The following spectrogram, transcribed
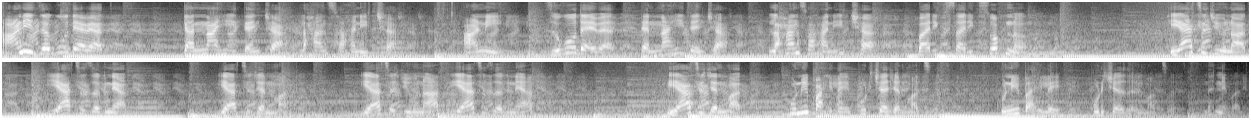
आणि जगू द्याव्यात. त्यांनाही त्यांच्या लहान सहान इच्छा. आणि जगू द्याव्यात त्यांनाही त्यांच्या लहान सहान इच्छा. बारीक सारीक स्वप्न. याच जीवनात याच जगण्यात याच जन्मात याच जीवनात याच जगण्यात याच जन्मात कुणी पाहिलंय पुढच्या जन्माचं? कुणी पाहिलंय पुढच्या जन्माचं? धन्यवाद.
